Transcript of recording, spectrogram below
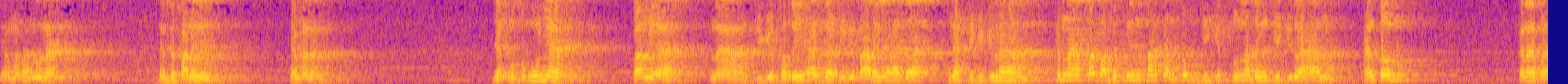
Yang mana lunak? Yang depan ini? Yang mana? Yang untuk ngunyah. Paham ya? Nah, gigi seri ada, gigi taring ada. Nah, gigi geraham. Kenapa kok diperintahkan untuk gigit sunnah dengan gigi geraham? Antum? Kenapa?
